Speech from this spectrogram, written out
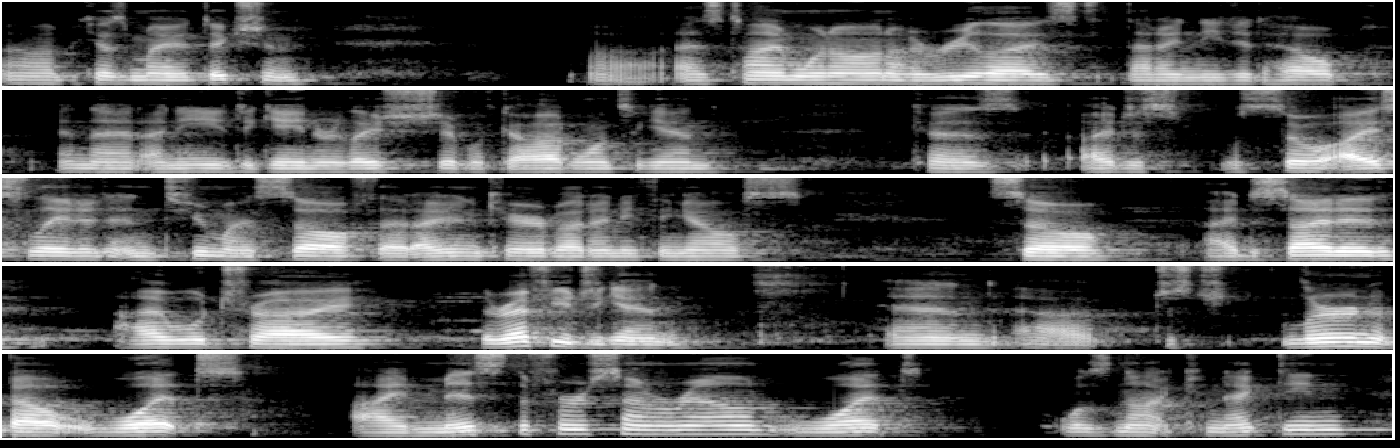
uh, because of my addiction. Uh, as time went on, I realized that I needed help and that I needed to gain a relationship with God once again because I just was so isolated and to myself that I didn't care about anything else. So I decided I would try the refuge again and uh, just learn about what I missed the first time around, what was not connecting,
